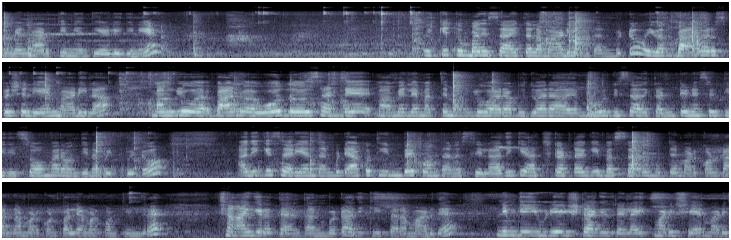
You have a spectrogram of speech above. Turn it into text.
ಇನ್ಮೇಲೆ ಮಾಡ್ತೀನಿ ಅಂತ ಹೇಳಿದ್ದೀನಿ. ಅದಕ್ಕೆ ತುಂಬ ದಿವಸ ಆಯ್ತಲ್ಲ ಮಾಡಿ ಅಂತ ಅಂದ್ಬಿಟ್ಟು ಇವತ್ತು ಭಾನುವಾರ ಸ್ಪೆಷಲ್ ಏನು ಮಾಡಿಲ್ಲ. ಮಂಗಳವಾರ ಭಾನುವಾರ ಹೋದ ಸಂಡೇ ಆಮೇಲೆ ಮತ್ತೆ ಮಂಗಳವಾರ, ಬುಧವಾರ ಮೂರು ದಿವಸ ಅದು ಕಂಟಿನ್ಯೂಸ್ ತಿಂದು ಸೋಮವಾರ ಒಂದಿನ ಬಿಟ್ಬಿಟ್ಟು, ಅದಕ್ಕೆ ಸರಿ ಅಂತ ಅಂದ್ಬಿಟ್ಟು ಯಾಕೋ ತಿನ್ನಬೇಕು ಅಂತ ಅನ್ನಿಸ್ಲಿಲ್ಲ ಅದಕ್ಕೆ ಅಚ್ಚುಕಟ್ಟಾಗಿ ಬಸ್ಸಾರು ಮುದ್ದೆ ಮಾಡ್ಕೊಂಡು, ಅನ್ನ ಮಾಡ್ಕೊಂಡು, ಪಲ್ಯ ಮಾಡ್ಕೊಂಡು ತಿಂದರೆ ಚೆನ್ನಾಗಿರುತ್ತೆ ಅಂತ ಅಂದ್ಬಿಟ್ಟು ಅದಕ್ಕೆ ಈ ಥರ ಮಾಡಿದೆ. ನಿಮಗೆ ಈ ವಿಡಿಯೋ ಇಷ್ಟ ಆಗಿದ್ರೆ ಲೈಕ್ ಮಾಡಿ ಶೇರ್ ಮಾಡಿ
